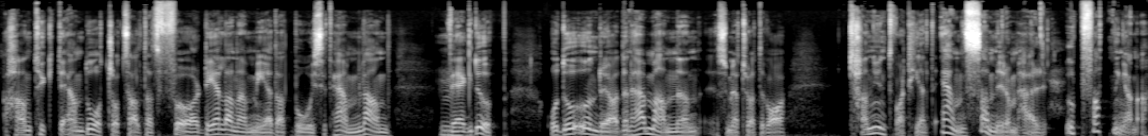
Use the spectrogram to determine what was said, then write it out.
han tyckte ändå trots allt att fördelarna med att bo i sitt hemland mm. vägde upp. Och då undrar jag, den här mannen, som jag tror att det var, kan ju inte varit helt ensam i de här uppfattningarna.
